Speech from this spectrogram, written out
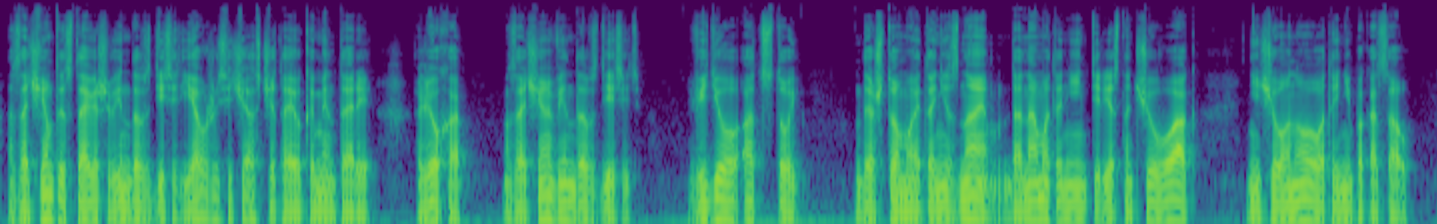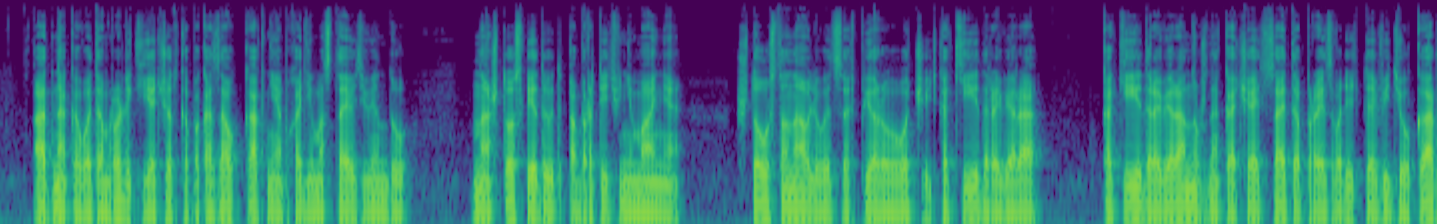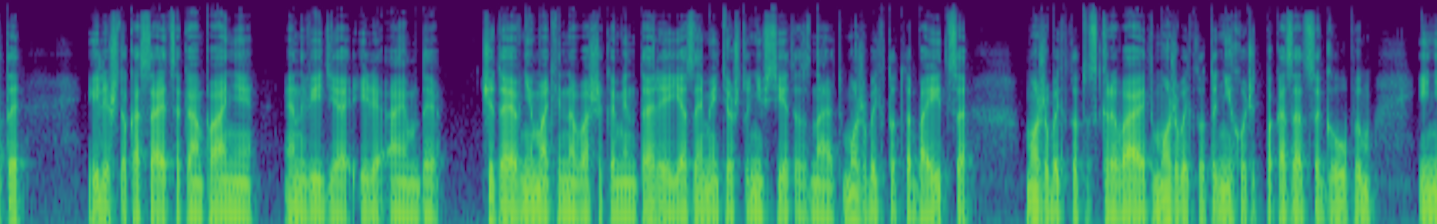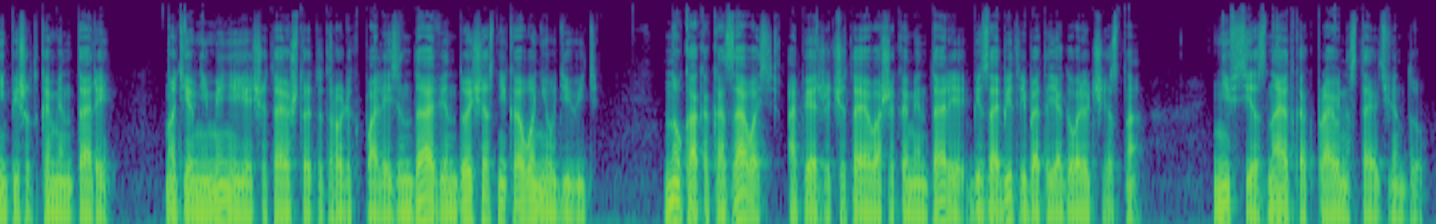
зачем ты ставишь Windows 10? Я уже сейчас читаю комментарии. Леха, зачем Windows 10? Видео отстой. Да что, мы это не знаем? Да нам это не интересно. Чувак, ничего нового ты не показал. Однако в этом ролике я четко показал, как необходимо ставить винду, на что следует обратить внимание, что устанавливается в первую очередь, какие драйвера, какие драйвера нужно качать с сайта производителя видеокарты или что касается компании NVIDIA или AMD. Читая внимательно ваши комментарии, я заметил, что не все это знают. Может быть, кто-то боится, может быть, кто-то скрывает, может быть, кто-то не хочет показаться глупым и не пишет комментарий. Но тем не менее, я считаю, что этот ролик полезен. Да, виндой сейчас никого не удивить. Но как оказалось, опять же, читая ваши комментарии, без обид, ребята, я говорю честно, не все знают, как правильно ставить винду.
